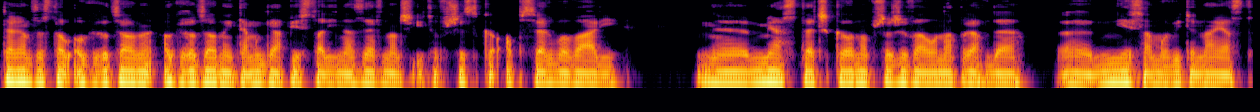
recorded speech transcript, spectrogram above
Teren został ogrodzony, ogrodzony i tam gapie stali na zewnątrz i to wszystko obserwowali. Y, miasteczko no, przeżywało naprawdę y, niesamowity najazd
